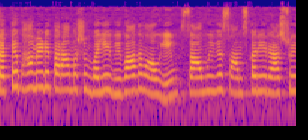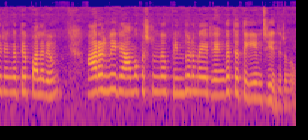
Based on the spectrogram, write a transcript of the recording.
സത്യഭാമയുടെ പരാമർശം വലിയ വിവാദമാവുകയും സാമൂഹിക സാംസ്കാരിക രാഷ്ട്രീയ രംഗത്തെ പലരും ആർ എൽ വി രാമകൃഷ്ണന് പിന്തുണമായി രംഗത്തെത്തുകയും ചെയ്തിരുന്നു.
